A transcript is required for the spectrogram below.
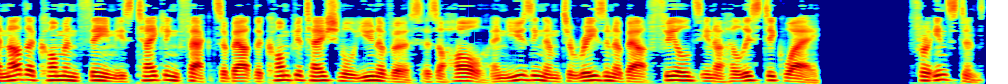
Another common theme is taking facts about the computational universe as a whole and using them to reason about fields in a holistic way. For instance,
